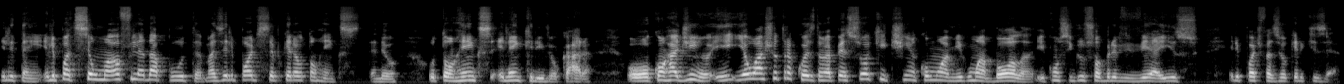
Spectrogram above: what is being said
ele tem. Ele pode ser o maior filho da puta, mas ele pode ser porque ele é o Tom Hanks, entendeu? O Tom Hanks, ele é incrível, cara. O Conradinho, e, e eu acho outra coisa também, a pessoa que tinha como amigo uma bola e conseguiu sobreviver a isso, ele pode fazer o que ele quiser.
